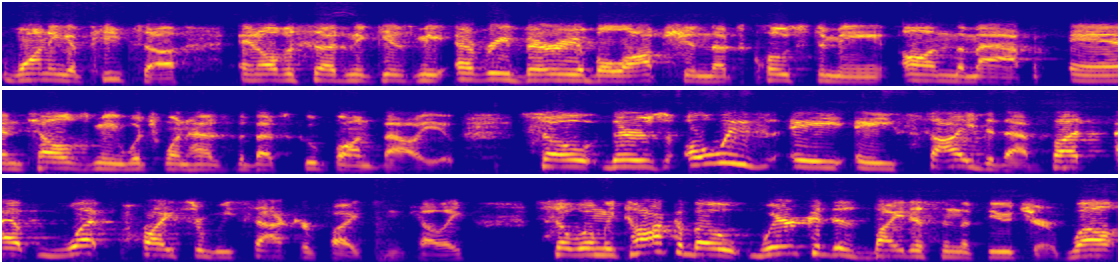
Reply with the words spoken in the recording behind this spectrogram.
wanting a pizza and all of a sudden it gives me every variable option that's close to me on the map and tells me which one has the best coupon value. So there's always a, a side to that. But at what price are we sacrificing, Kelly? So when we talk about where could this bite us in the future? Well,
